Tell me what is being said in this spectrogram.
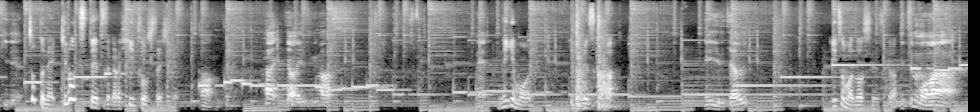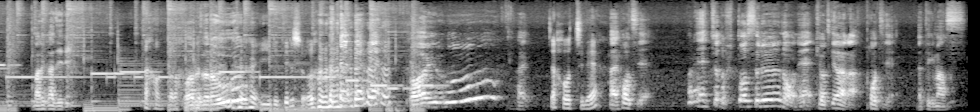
囲気で。ちょっとね昨日釣ったやつだから火通したりしてあはい。では入れていきます。ね。ネギも入れるんですか？え入れちゃう？いつもはどうしてですか？いつもは丸かじり。あ本当だ。ワールドロー入れてるでしょ。ワイルドはい。じゃあ放置で。はい放置で。これねちょっと沸騰するのをね気をつけながら放置でやっていきます。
